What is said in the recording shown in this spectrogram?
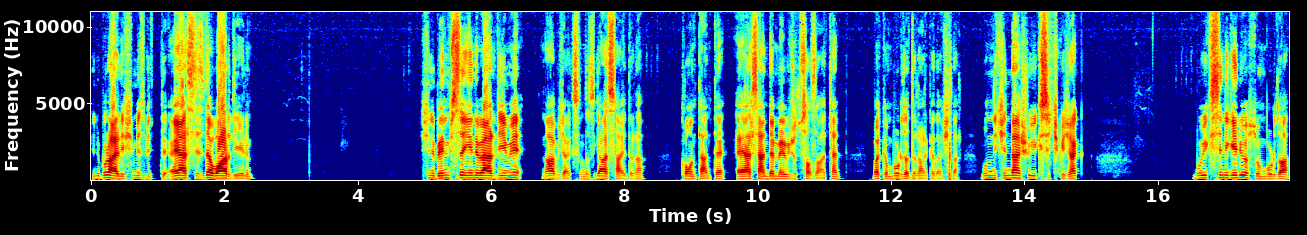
Şimdi burayla işimiz bitti. Eğer sizde var diyelim. Şimdi benim size yeni verdiğimi ne yapacaksınız? Gel saydıra. Content'e. Eğer sende mevcutsa zaten. Bakın buradadır arkadaşlar. Bunun içinden şu ikisi çıkacak. Bu ikisini geliyorsun burada.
